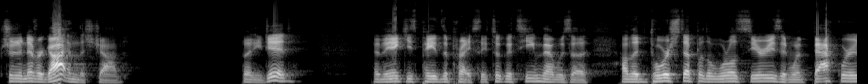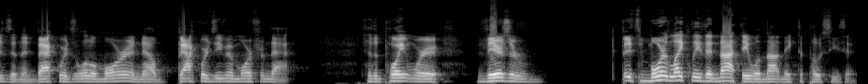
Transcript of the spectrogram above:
Should have never gotten this job but he did. And the Yankees paid the price. They took a team that was uh, on the doorstep of the World Series and went backwards and then backwards a little more and now backwards even more from that. To the point where there's a it's more likely than not they will not make the postseason.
